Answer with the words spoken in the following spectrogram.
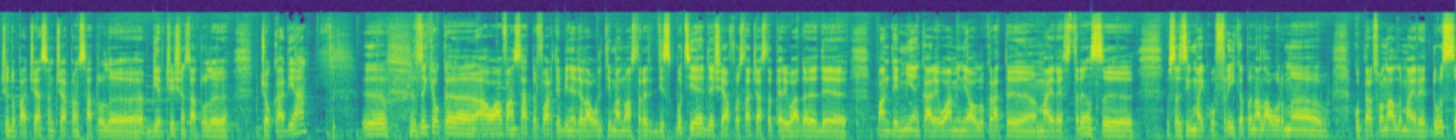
și după aceea să înceapă în satul uh, Birciș și în satul uh, Ciocadia. Eh, zic eu că au avansat foarte bine de la ultima noastră discuție, deși a fost această perioadă de pandemie în care oamenii au lucrat eh, mai restrâns, eh, să zic mai cu frică până la urmă, cu personal mai redus,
